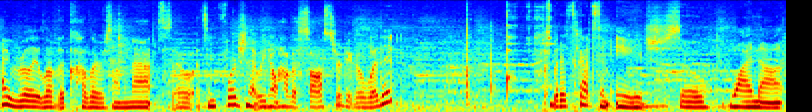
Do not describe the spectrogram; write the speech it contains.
I really love the colors on that. So it's unfortunate we don't have a saucer to go with it but it's got some age, so why not?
